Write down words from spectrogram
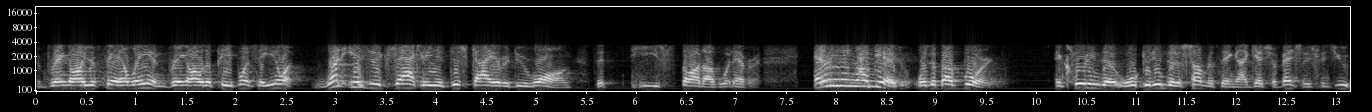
and bring all your family and bring all the people and say, you know what, what is it exactly did this guy ever do wrong that he's thought of, whatever. Everything I did was above board, including the, we'll get into the summer thing, I guess, eventually, since you,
